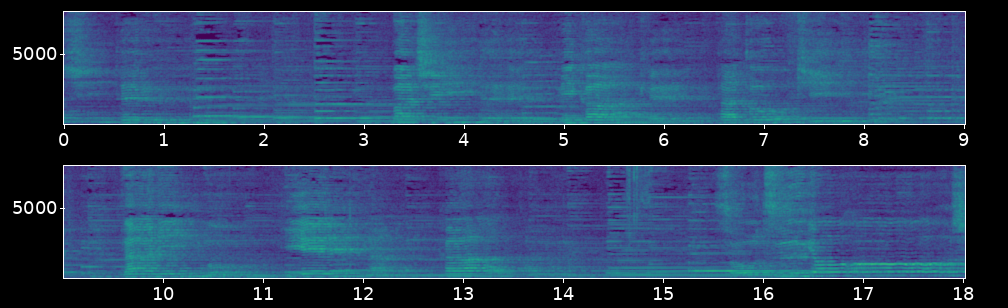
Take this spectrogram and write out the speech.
してる時何も言えなかった。卒業写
